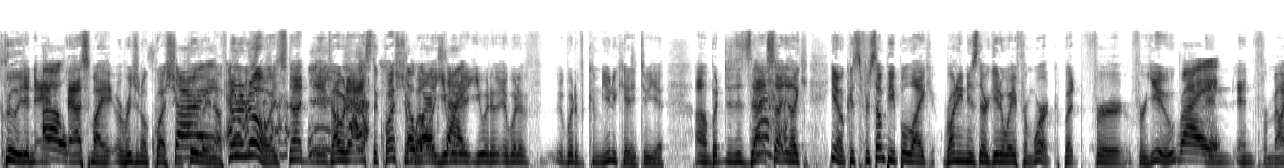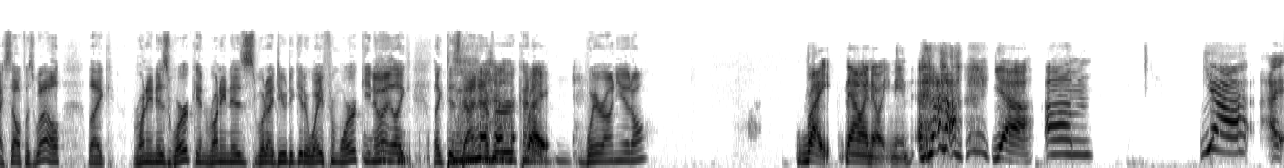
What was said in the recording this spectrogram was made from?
clearly didn't a- Oh. ask my original question Sorry. clearly enough. No, no, no. It's not. If I would have asked the question The well, you would you would have it would have it would have communicated to you. Um, but does that side like you know because for some people like running is their getaway from work, but for for you Right. and and for myself as well, like running is work and running is what I do to get away from work. You know, like like does that ever kind Right. of wear on you at all? Right. Now I know what you mean. yeah. Um yeah, I,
